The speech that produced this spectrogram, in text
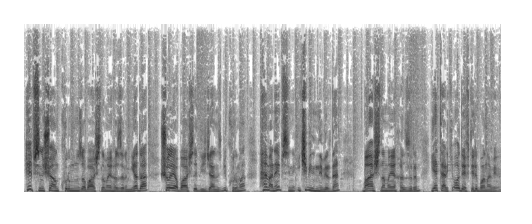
Hepsini şu an kurumunuza bağışlamaya hazırım. Ya da şuraya bağışla diyeceğiniz bir kuruma hemen hepsini 2000'li birden bağışlamaya hazırım. Yeter ki o defteri bana verin.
